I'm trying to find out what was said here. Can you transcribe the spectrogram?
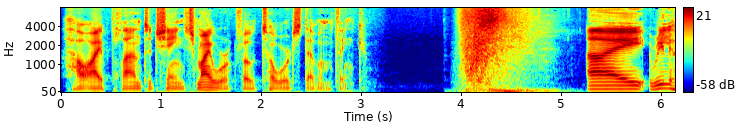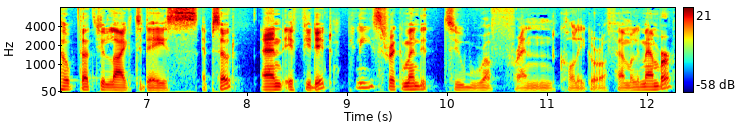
how I plan to change my workflow towards Devon Think. I really hope that you liked today's episode. And if you did, please recommend it to a friend, colleague, or a family member.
